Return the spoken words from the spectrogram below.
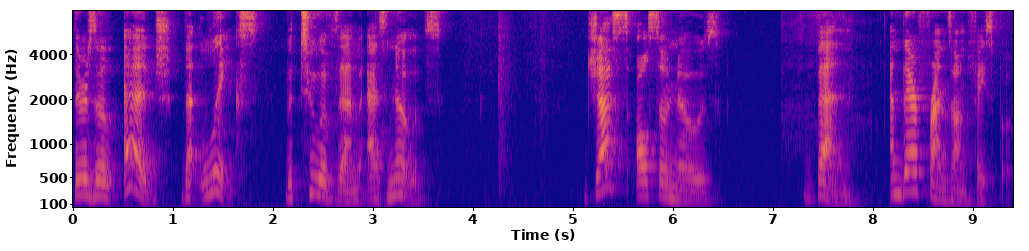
There's an edge that links the two of them as nodes. Jess also knows Ben, and they're friends on Facebook.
